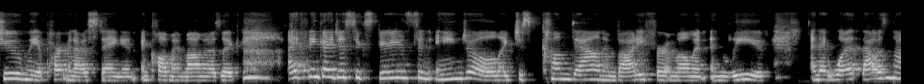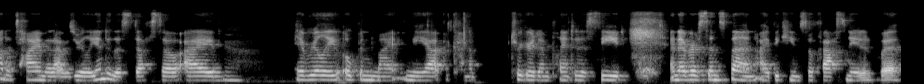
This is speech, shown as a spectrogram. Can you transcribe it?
to the apartment I was staying in and called my mom and I was like, I think I just experienced an angel, like just come down and body for a moment and leave. And it was that was not a time that I was really into this stuff. So I yeah. it really opened my me up, kind of triggered and planted a seed. And ever since then, I became so fascinated with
